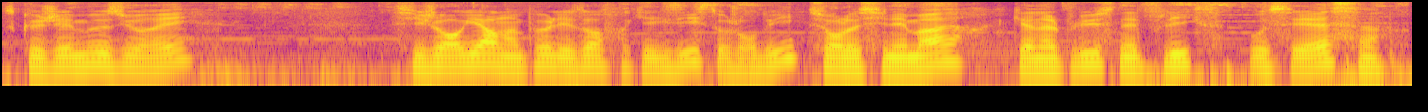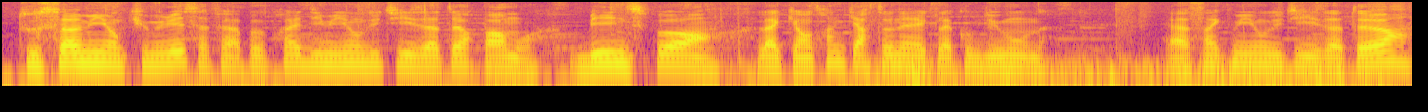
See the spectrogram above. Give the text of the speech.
ce que j'ai mesuré si je regarde un peu les offres qui existent aujourd'hui sur le cinéma, Canal+, Netflix, OCS, tout ça mis en cumulé, ça fait à peu près 10 millions d'utilisateurs par mois. Bein Sport, là qui est en train de cartonner avec la Coupe du Monde, est à 5 millions d'utilisateurs.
